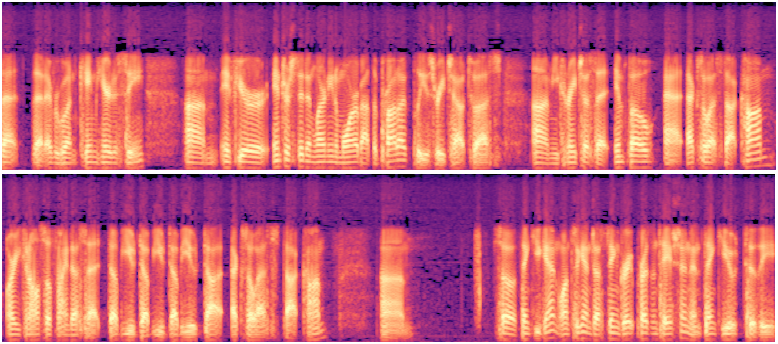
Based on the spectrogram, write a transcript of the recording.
that, that everyone came here to see. Um, if you're interested in learning more about the product, please reach out to us. Um, you can reach us at info at xos.com, or you can also find us at www.xos.com. Um, so thank you again. Once again, Justin. great presentation, and thank you to the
